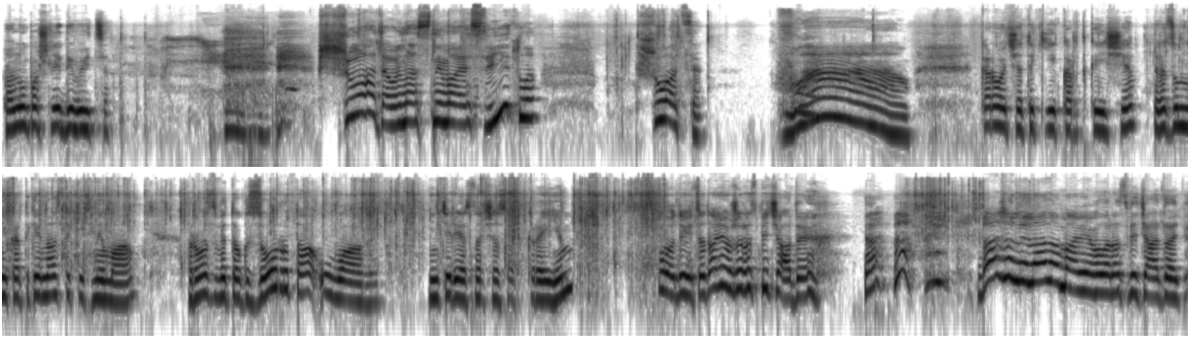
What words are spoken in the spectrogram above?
А ну пошли дивитися. Що там у нас немає світла? Що це? Вау! Коротше, такі картки ще. Розумні картки, у нас таких нема. Розвиток зору та уваги. Інтересно, зараз відкриємо. О, дивіться, Даня вже розпечатує. Даже не треба мамі було розпечатувати.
